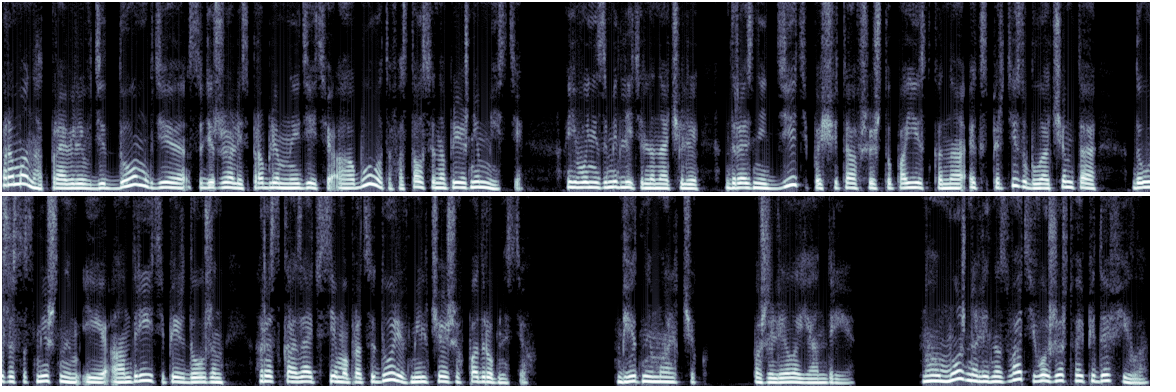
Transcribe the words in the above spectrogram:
Романа отправили в детдом, где содержались проблемные дети, а Болотов остался на прежнем месте. Его незамедлительно начали дразнить дети, посчитавшие, что поездка на экспертизу была чем-то до ужаса смешным, и Андрей теперь должен рассказать всем о процедуре в мельчайших подробностях. «Бедный мальчик», — пожалела я Андрея. «Но можно ли назвать его жертвой педофила?»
